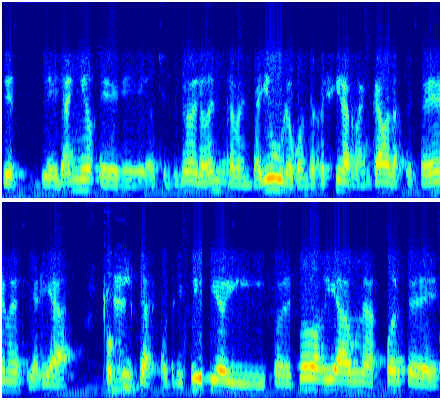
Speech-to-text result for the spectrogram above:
de- del año eh, 89, 90, 91, cuando recién arrancaban las FM y había poquitas al principio y sobre todo había una fuerte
